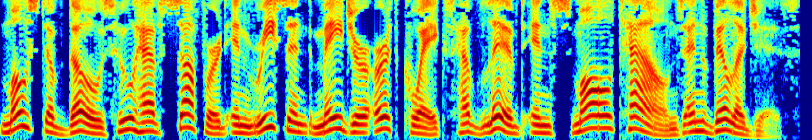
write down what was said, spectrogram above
Most of those who have suffered in recent major earthquakes have lived in small towns and villages.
